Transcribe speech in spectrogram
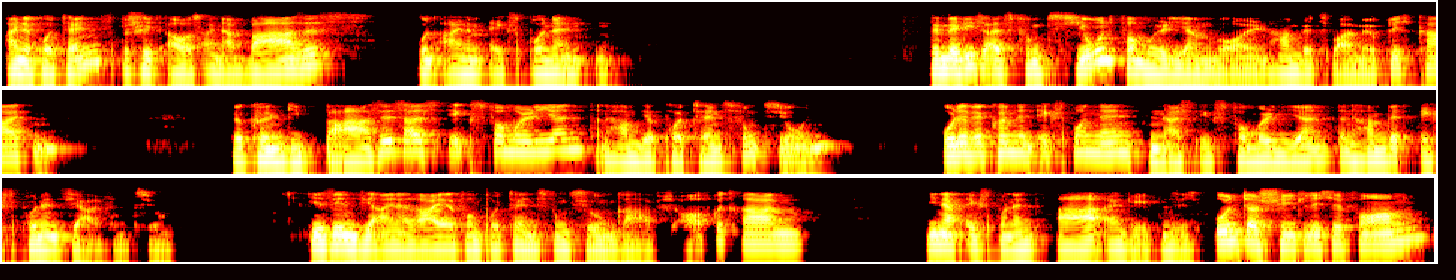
Eine Potenz besteht aus einer Basis und einem Exponenten. Wenn wir dies als Funktion formulieren wollen, haben wir zwei Möglichkeiten. Wir können die Basis als x formulieren, dann haben wir Potenzfunktionen. Oder wir können den Exponenten als x formulieren, dann haben wir Exponentialfunktionen. Hier sehen Sie eine Reihe von Potenzfunktionen grafisch aufgetragen. Je nach Exponent a ergeben sich unterschiedliche Formen.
